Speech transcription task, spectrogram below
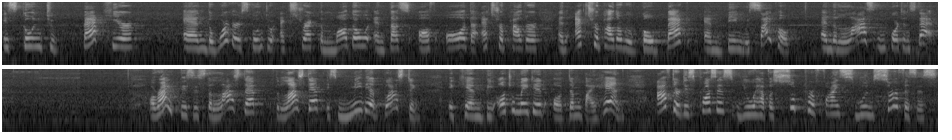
is going to back here and the worker is going to extract the model and dust off all the extra powder and extra powder will go back and being recycled. And the last important step. All right, this is the last step. The last step is media blasting. It can be automated or done by hand. After this process, you have a super fine smooth surfaces.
